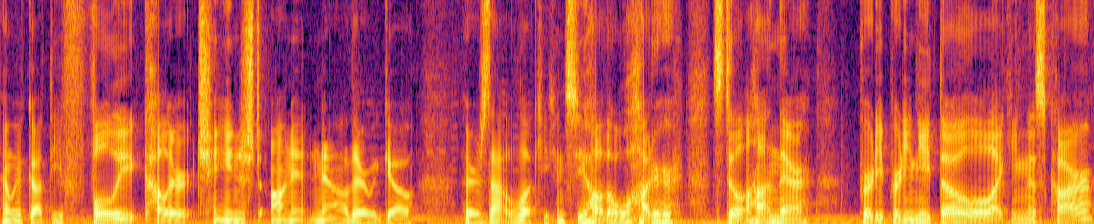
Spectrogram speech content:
and we've got the fully color changed on it now. There we go. There's that look. You can see all the water still on there. Pretty, pretty neat though. Liking this car.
